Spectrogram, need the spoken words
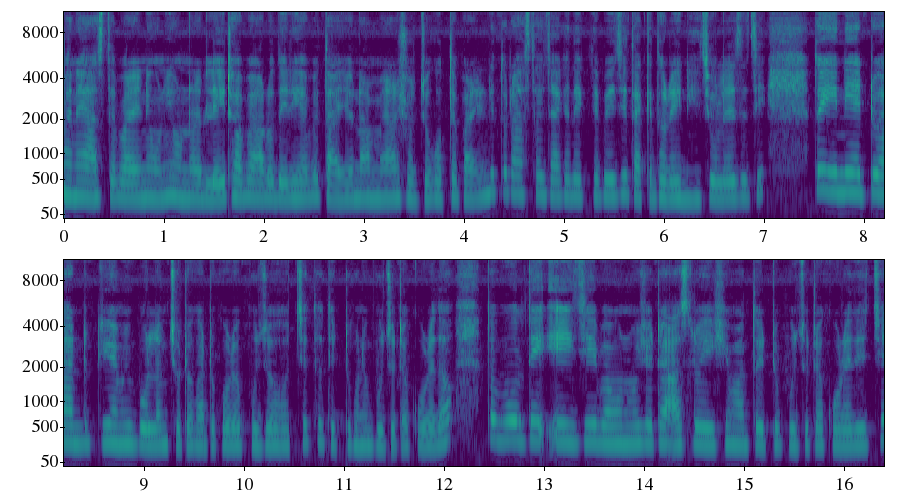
মানে আসতে পারেনি উনি। ওনার লেট হবে আরও দেরি হবে, তাই জন্য আমি আর সহ্য করতে পারিনি। তো রাস্তায় যাকে দেখতে পেয়েছি তাকে ধরেই নিয়ে চলে এসেছি। তো এই নিয়ে একটু আর কি আমি বললাম, ছোটোখাটো করে পুজো হচ্ছে, তো একটুখানি পুজোটা করে দাও। তো বলতে এই যে বামুন মশাইটা আসলো, এই সীমান্ত একটু পুজোটা করে দিচ্ছে।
